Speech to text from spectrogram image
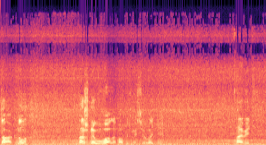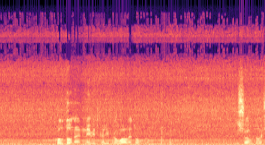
Так, ну, нажнивували, мабуть, ми сьогодні. Навіть колдона не відкалібрували толком. Пішов дощ.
